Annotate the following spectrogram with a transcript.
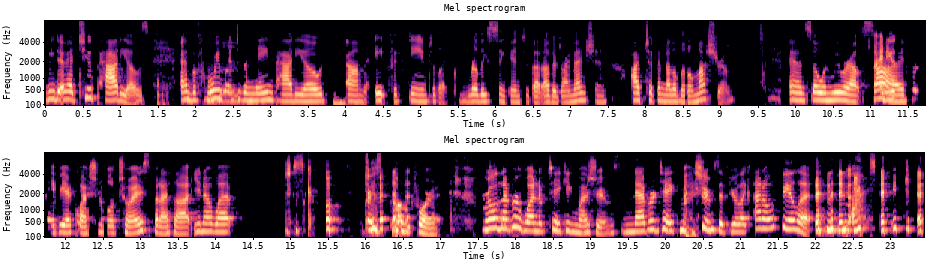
we did, had two patios and before we went to the main patio um 8.15 to like really sink into that other dimension i took another little mushroom. And so when we were I knew outside was maybe a questionable choice, but I thought, you know what? Just go. for just it. go for it Rule number one of taking mushrooms: never take mushrooms if you're like, I don't feel it, and then you take it.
